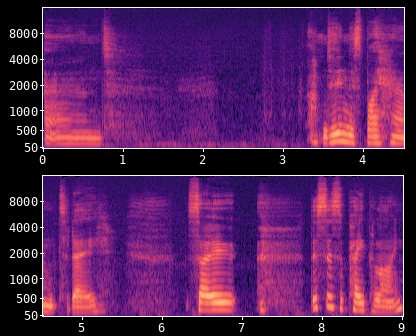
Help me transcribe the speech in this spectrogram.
And I'm doing this by hand today. So this is a paper line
